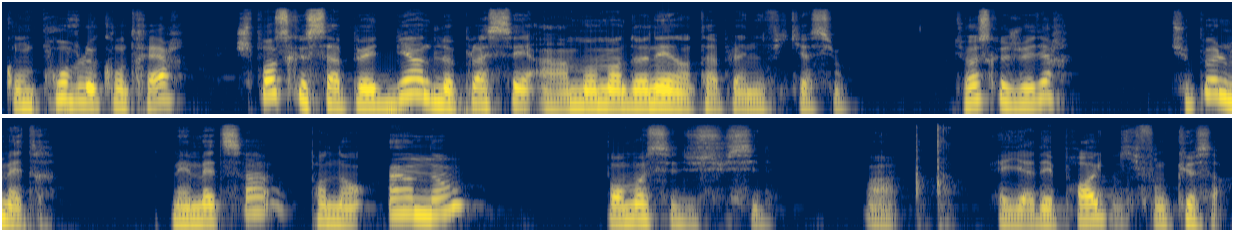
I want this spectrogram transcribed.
qu'on me prouve le contraire. Je pense que ça peut être bien de le placer à un moment donné dans ta planification. Tu vois ce que je veux dire? Tu peux le mettre. Mais mettre ça pendant un an, pour moi, c'est du suicide. Et il y a des progs qui font que ça.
